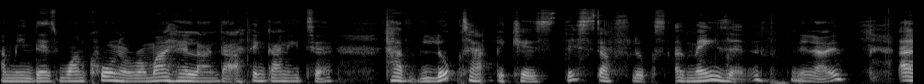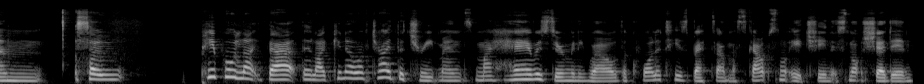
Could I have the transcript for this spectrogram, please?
I mean there's one corner on my hairline that I think I need to have looked at because this stuff looks amazing, you know. Um so people like that, they're like, you know, I've tried the treatments, my hair is doing really well, the quality is better, my scalp's not itching, it's not shedding.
